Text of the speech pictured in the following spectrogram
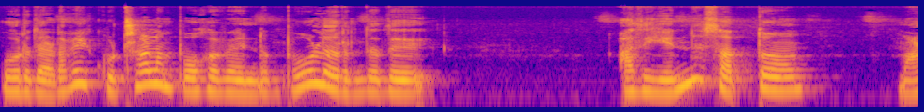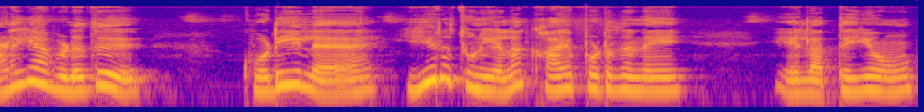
ஒரு தடவை குற்றாலம் போக வேண்டும் போல் இருந்தது. அது என்ன சத்தம்? மழையா விழுது? கொடியில் ஈர துணியெல்லாம் காயப்போட்டுதுனே. எல்லாத்தையும்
